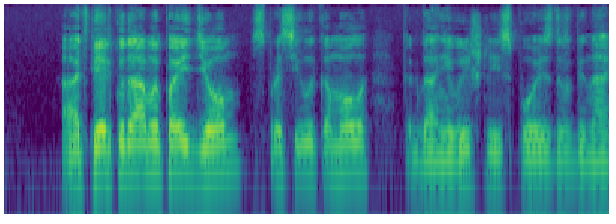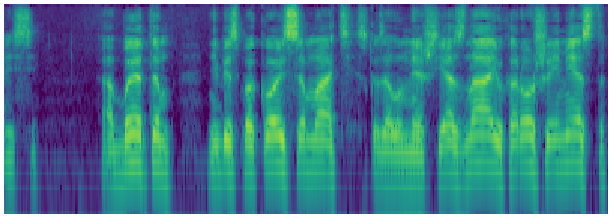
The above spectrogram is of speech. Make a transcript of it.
— А теперь куда мы пойдем? — спросила Камола, когда они вышли из поезда в Бинарисе. — Об этом не беспокойся, мать, — сказал Умеш. — Я знаю хорошее место.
